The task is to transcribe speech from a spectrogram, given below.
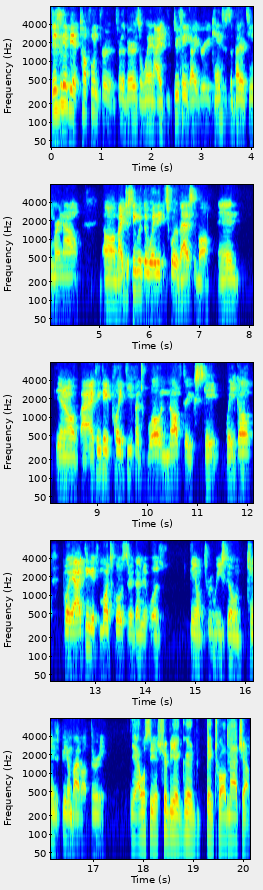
this is going to be a tough one for for the Bears to win. I do think I agree. Kansas is a better team right now. Um, I just think with the way they can score the basketball, and you know, I think they played defense well enough to escape Waco. But yeah, I think it's much closer than it was, you know, three weeks ago when Kansas beat them by about thirty. Yeah, we'll see. It should be a good Big Twelve matchup,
